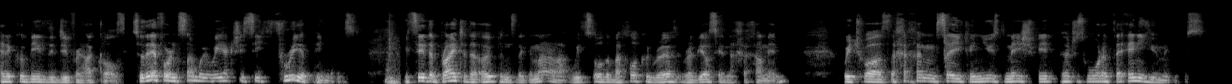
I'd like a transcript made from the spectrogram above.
and it could be the different hakols. So therefore, in some way, we actually see three opinions. We see the Braita that opens the Gemara. We saw the Machlok Rabbi Yossi and the Chachamim, which was the Chachamim say you can use to purchase water for any human use,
